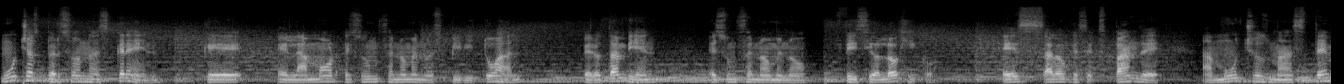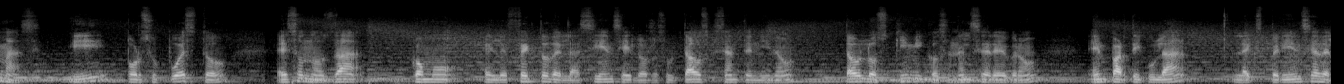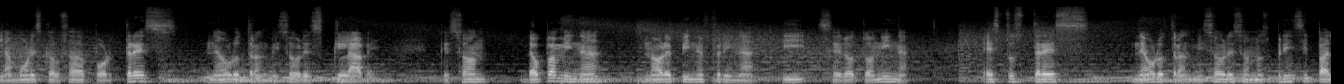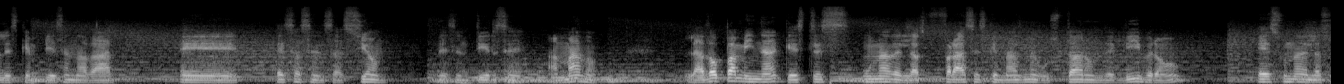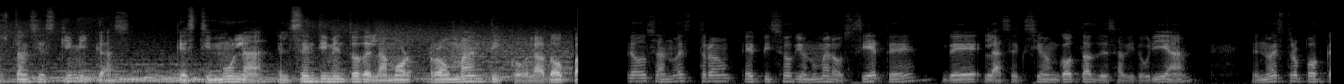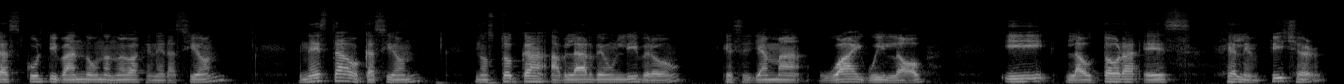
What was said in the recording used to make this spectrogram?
Muchas personas creen que el amor es un fenómeno espiritual, pero también es un fenómeno fisiológico. Es algo que se expande a muchos más temas y, por supuesto, eso nos da como el efecto de la ciencia y los resultados que se han tenido, todos los químicos en el cerebro, en particular la experiencia del amor es causada por tres neurotransmisores clave, que son dopamina, norepinefrina y serotonina. Estos tres neurotransmisores son los principales que empiezan a dar eh, esa sensación de sentirse amado. La dopamina, que esta es una de las frases que más me gustaron del libro, es una de las sustancias químicas que estimula el sentimiento del amor romántico, la dopa. Bienvenidos a nuestro episodio número 7 de la sección Gotas de Sabiduría de nuestro podcast Cultivando una nueva generación. En esta ocasión nos toca hablar de un libro que se llama Why We Love y la autora es Helen Fisher.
